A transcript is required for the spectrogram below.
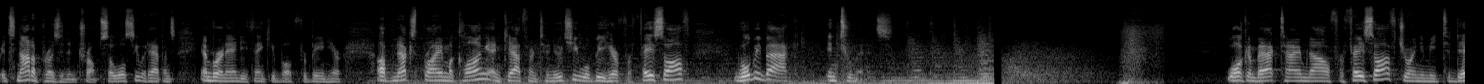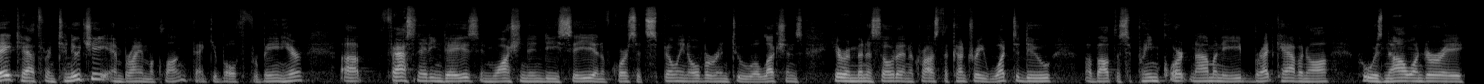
it's not a President Trump. So we'll see what happens. Ember and Andy, thank you both for being here. Up next, Brian McClung and Catherine Tinucci will be here for Face Off. We'll be back in two minutes. Welcome back. Time now for Face Off. Joining me today, Catherine Tinucci and Brian McClung. Thank you both for being here. Uh, fascinating days in Washington, D.C., and of course, it's spilling over into elections here in Minnesota and across the country. What to do about the Supreme Court nominee, Brett Kavanaugh, who is now under a,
